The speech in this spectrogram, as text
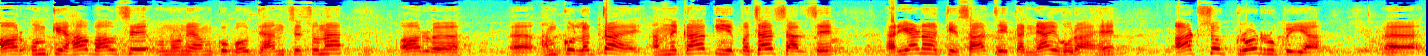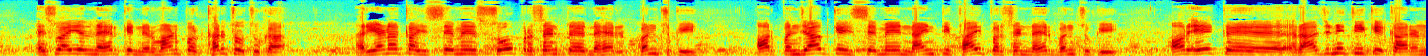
और उनके हाव भाव से उन्होंने हमको बहुत ध्यान से सुना और हमको लगता है, हमने कहा कि ये 50 साल से हरियाणा के साथ एक अन्याय हो रहा है। 800 करोड़ रुपया एसवाईएल नहर के निर्माण पर खर्च हो चुका। हरियाणा का हिस्से में 100 परसेंट नहर बन चुकी और पंजाब के हिस्से में 95 परसेंट नहर बन चुकी। और एक राजनीति के कारण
